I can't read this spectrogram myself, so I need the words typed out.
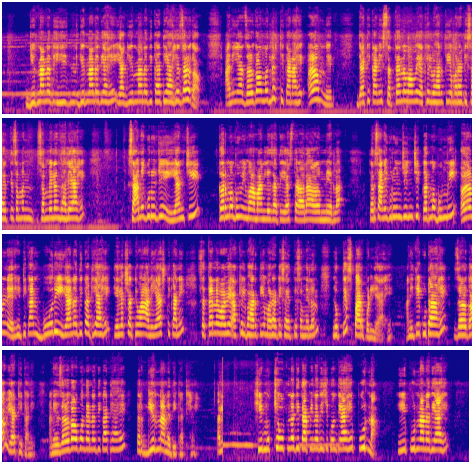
गिरणा नदी ही गिरणा नदी आहे. या गिरणा नदीकाठी आहे जळगाव. आणि या जळगावमधलंच ठिकाण आहे अळमनेर ज्या ठिकाणी सत्त्याण्णवावे अखिल भारतीय मराठी साहित्य समन संमेलन झाले आहे. साने गुरुजी यांची कर्मभूमी मानले जाते या स्थळाला अळमनेरला. तर सानेगुरुजींची कर्मभूमी अळमनेर ही ठिकाण बोरी या नदीकाठी आहे. हे लक्षात ठेवा आणि याच ठिकाणी सत्त्याण्णवावे अखिल भारतीय मराठी साहित्य संमेलन नुकतेच पार पडले आहे. आणि ते कुठं आहे? जळगाव या ठिकाणी. आणि जळगाव कोणत्या नदीकाठी आहे? तर गिरणा नदीकाठी आहे. ही मुख्य उपनदी तापी नदीची कोणती आहे? पूर्णा. ही पूर्णा नदी आहे.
